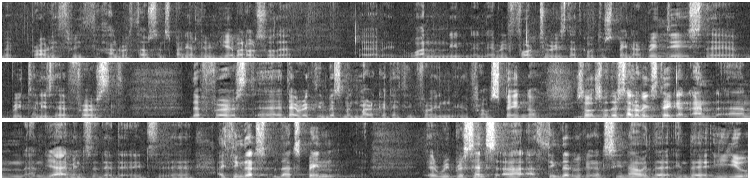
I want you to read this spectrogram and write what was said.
the probably 300,000 Spaniards living here, but also the uh, one in, in, every four tourists that go to Spain are British. Mm. The Britain is the first the first uh, direct investment market, I think, from, in, from Spain. No? So, so there's a lot in stake, and, and, and, and yeah, I mean, the, the, uh, I think that's, that Spain uh, represents a, a, thing that we can see now in the, in the EU,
